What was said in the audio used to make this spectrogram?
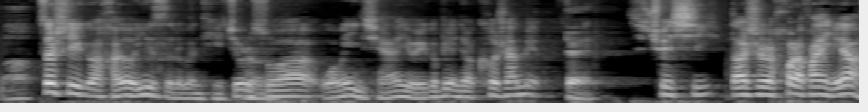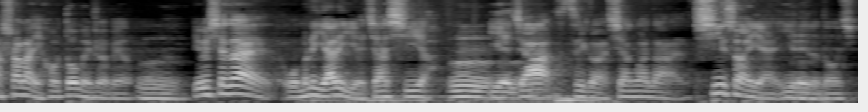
吗？这是一个很有意思的问题，就是说我们以前有一个病叫克山病，对，缺硒，但是后来发现营养上来以后都没这病。嗯，因为现在我们的盐里也加硒呀，嗯，也加这个相关的硒酸盐一类的东西。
